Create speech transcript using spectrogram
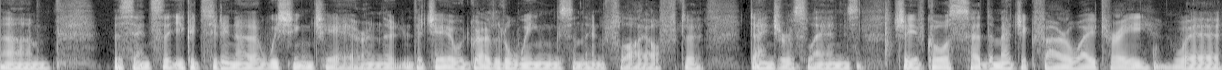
Um, the sense that you could sit in a wishing chair and the, the chair would grow little wings and then fly off to dangerous lands. She, of course, had the magic faraway tree where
